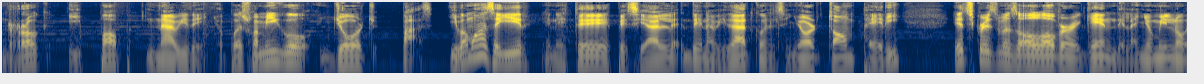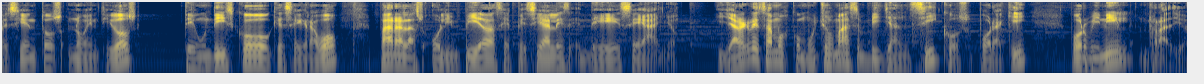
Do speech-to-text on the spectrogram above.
rock y pop navideño. Pues su amigo George Paz. Y vamos a seguir en este especial de Navidad con el señor Tom Petty. It's Christmas All Over Again del año 1992 de un disco que se grabó para las Olimpiadas Especiales de ese año. Y ya regresamos con muchos más villancicos por aquí, por vinil radio.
